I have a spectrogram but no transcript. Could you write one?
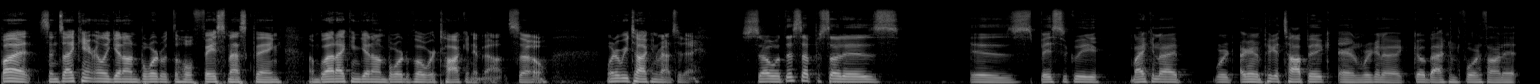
But since I can't really get on board with the whole face mask thing, I'm glad I can get on board with what we're talking about. So, what are we talking about today? So what this episode is is basically Mike and I we're are gonna pick a topic and we're gonna go back and forth on it.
